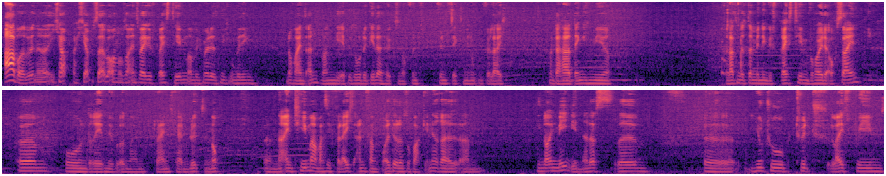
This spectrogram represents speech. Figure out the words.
aber wenn, äh, ich habe ich hab selber auch noch so ein, zwei Gesprächsthemen, aber ich möchte jetzt nicht unbedingt noch eins anfangen. Die Episode geht ja höchstens noch 5, 6 Minuten vielleicht. Von daher denke ich mir, lassen wir es dann mit den Gesprächsthemen für heute auch sein. Ähm, und reden über irgendeine Kleinigkeiten, Blödsinn noch. Ähm, ein Thema, was ich vielleicht anfangen wollte oder so, war generell ähm, die neuen Medien. Ne? Das ähm, äh, YouTube, Twitch, Livestreams,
